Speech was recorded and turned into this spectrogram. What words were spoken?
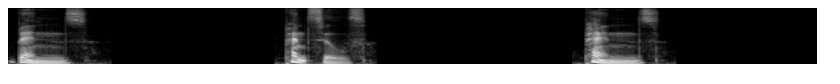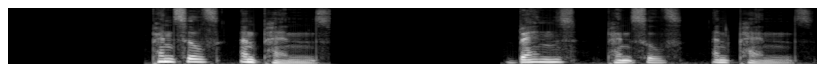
Bens. Pencils. Pens. Pencils and pens. Bens, pencils and pens.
